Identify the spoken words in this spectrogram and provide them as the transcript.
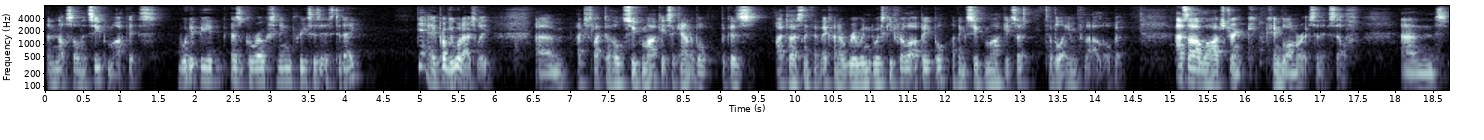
and not sold in supermarkets, would it be as gross an increase as it is today? Yeah, it probably would actually. Um, I just like to hold supermarkets accountable because I personally think they kind of ruined whiskey for a lot of people. I think supermarkets are to blame for that a little bit, as are large drink conglomerates in itself. And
